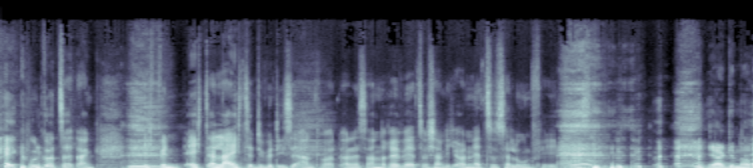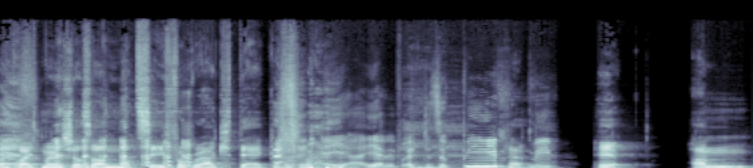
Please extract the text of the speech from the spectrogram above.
Okay, cool, Gott sei Dank. Ich bin echt erleichtert über diese Antwort. Alles andere wäre jetzt wahrscheinlich auch nicht so salonfähig. ja, genau, dann bräuchte man schon so einen Not Safe for Work Tag oder so. Ja, ja, wir bräuchten so Piep, Ja. Piep. Hey, ähm,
